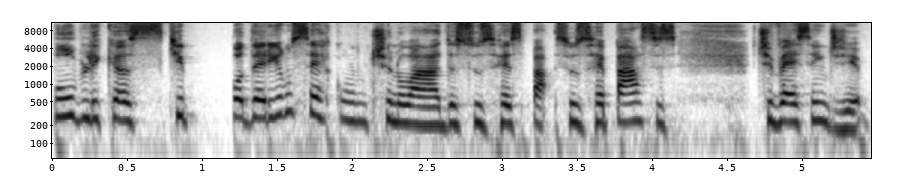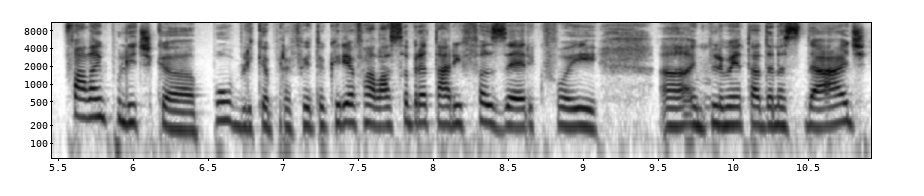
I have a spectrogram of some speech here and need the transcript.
públicas que poderiam ser continuadas se os, se os repasses tivessem dia. Falar em política pública, prefeito, eu queria falar sobre a tarifa zero que foi uh, implementada na cidade.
